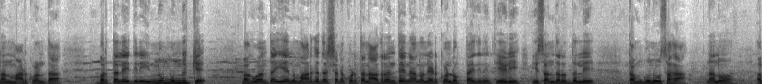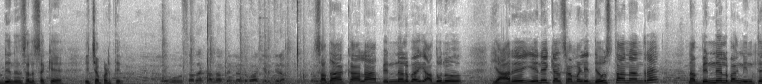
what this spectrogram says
ನಾನು ಮಾಡ್ಕೊಳ್ತಾ ಬರ್ತಲೇ ಇದ್ದೀನಿ. ಇನ್ನೂ ಮುಂದಕ್ಕೆ ಭಗವಂತ ಏನು ಮಾರ್ಗದರ್ಶನ ಕೊಡ್ತಾನೆ ಅದರಂತೆ ನಾನು ನಡ್ಕೊಂಡು ಹೋಗ್ತಾ ಇದ್ದೀನಿ ಅಂತ ಹೇಳಿ ಈ ಸಂದರ್ಭದಲ್ಲಿ ತಮಗೂ ಸಹ ನಾನು ಅಭಿನಂದನೆ ಸಲ್ಲಿಸೋಕ್ಕೆ ಇಚ್ಛಪಡ್ತೀನಿ. ನೀವು ಸದಾಕಾಲ ಬೆನ್ನೆಲುಬಾಗಿ ಇರ್ತೀರಾ? ಸದಾಕಾಲ ಬೆನ್ನೆಲುಬಾಗಿ ಅದೂ ಯಾರೇ ಏನೇ ಕೆಲಸ ಮಾಡಲಿ ದೇವಸ್ಥಾನ ಅಂದರೆ ನಾವು ಬೆನ್ನೆಲುಬಾಗಿ ನಿಂತೆ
